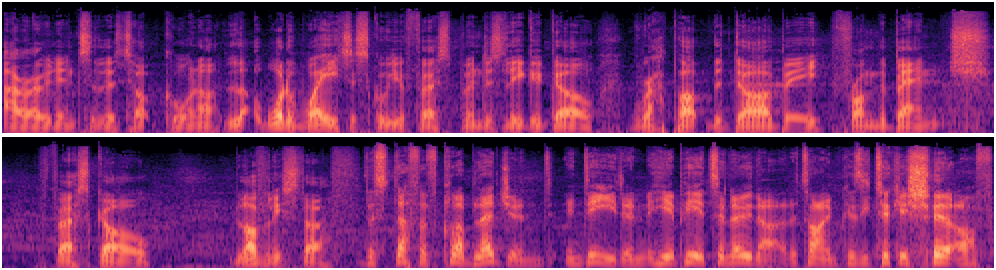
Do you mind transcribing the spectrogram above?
arrowed into the top corner. what a way to score your first Bundesliga goal! Wrap up the derby from the bench, first goal Lovely stuff. The stuff of club legend, indeed. And he appeared to know that at the time because he took his shirt off,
